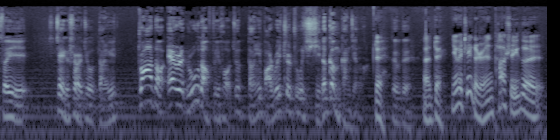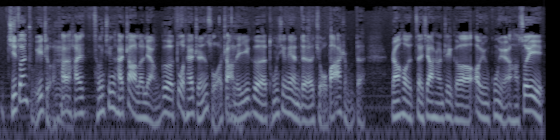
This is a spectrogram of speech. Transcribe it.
所以这个事儿就等于。抓到 Eric Rudolph 以后，就等于把 Richard 柱洗得更干净了。对，对不对？呃，对，因为这个人他是一个极端主义者，他还曾经还炸了两个堕胎诊所，炸了一个同性恋的酒吧什么的。然后再加上这个奥运公园哈，所以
